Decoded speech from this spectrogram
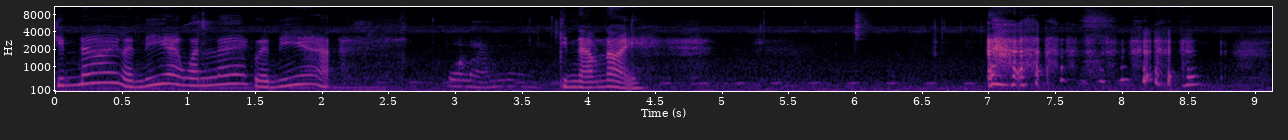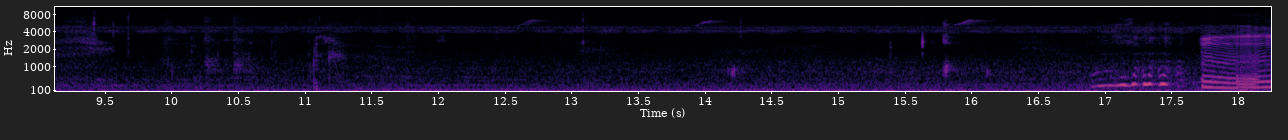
กินได้เหรอเนี่ย วันแรกเหรอเนี่ยเจอน้ำหน่อยกินน้ำหน่อย อืม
